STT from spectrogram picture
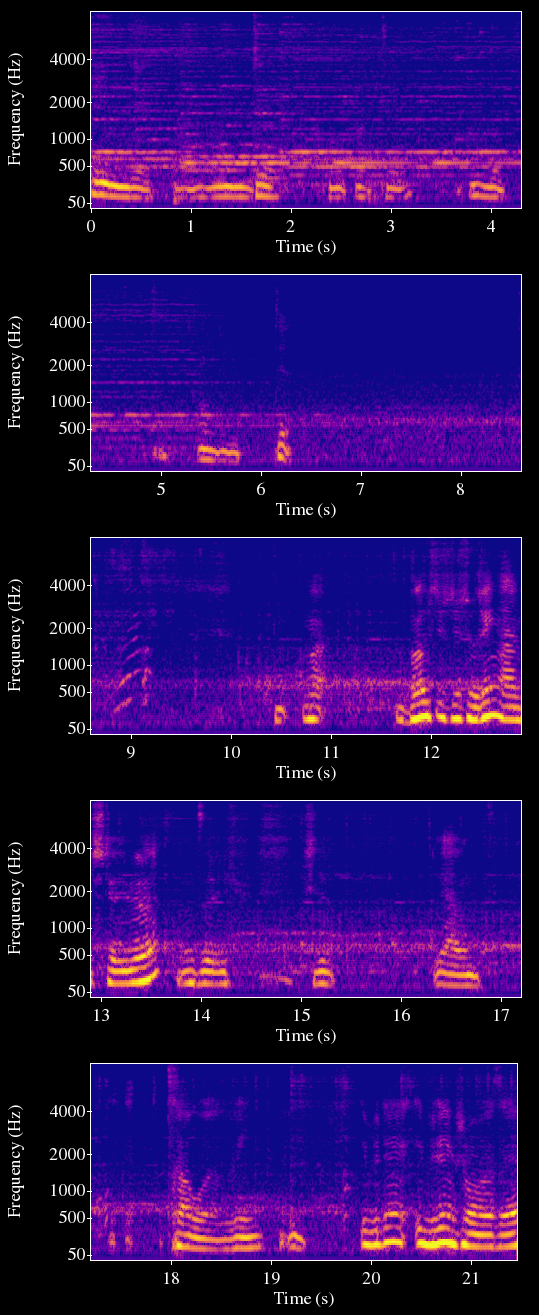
Maar Boos is dus een ring aansturen. Want uh, ja, een eh, trouwe ring. Ik bedenk, ik bedenk zo wat hè.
